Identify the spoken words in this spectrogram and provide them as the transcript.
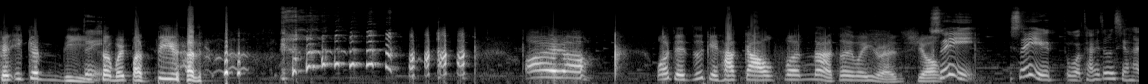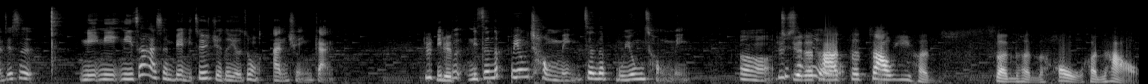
跟一个你身为本地人，哎呀，我简直给他高分呐、这位仁兄。所以，所以我才会这么喜欢他，就是你你你在他身边，你就会觉得有这种安全感。就觉得，不你真的不用聪明，真的不用聪明，嗯，就是觉得他的造诣很深、很厚、很好，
